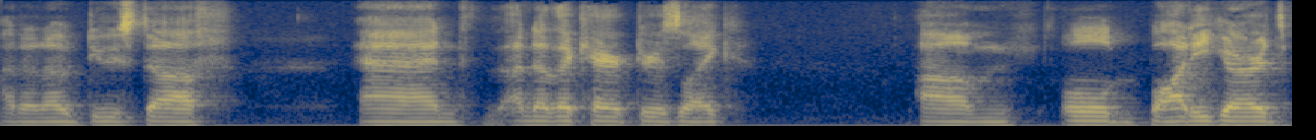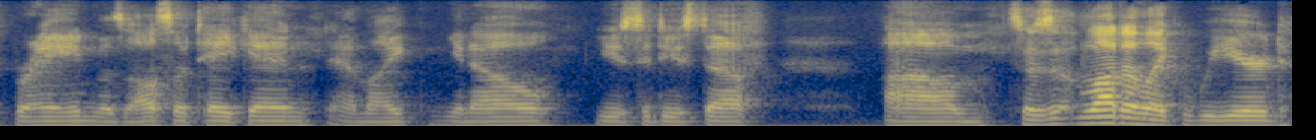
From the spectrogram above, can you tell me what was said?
I don't know do stuff, and another character's like um, old bodyguard's brain was also taken and like you know used to do stuff. Um, so there's a lot of like weird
